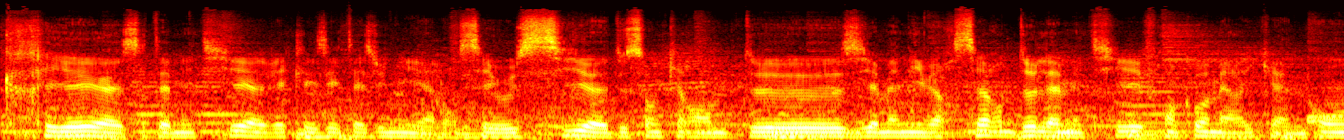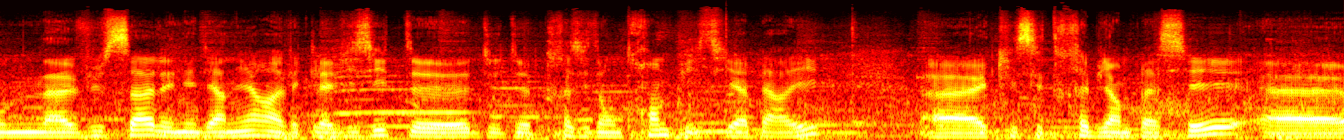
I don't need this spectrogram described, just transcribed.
créer euh, cette amitié avec les États-Unis. Alors c'est aussi le 242e anniversaire de l'amitié franco-américaine. On a vu ça l'année dernière avec la visite de, de- de président Trump ici à Paris. euh, qui s'est très bien passé. Euh,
